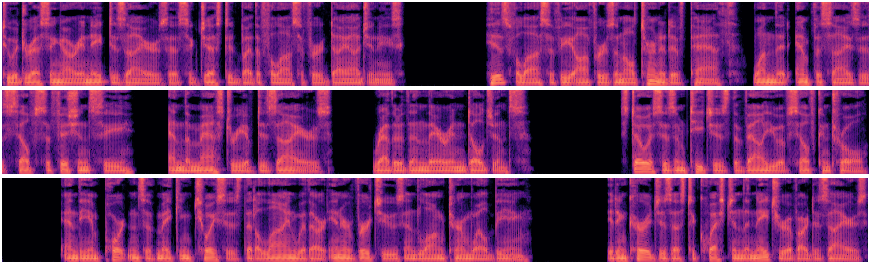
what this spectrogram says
to addressing our innate desires as suggested by the philosopher Diogenes. His philosophy offers an alternative path, one that emphasizes self-sufficiency and the mastery of desires rather than their indulgence. Stoicism teaches the value of self-control and the importance of making choices that align with our inner virtues and long-term well-being. It encourages us to question the nature of our desires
